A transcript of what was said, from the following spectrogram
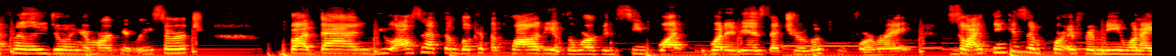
Definitely doing your market research. But then you also have to look at the quality of the work and see what what it is that you're looking for, right? So I think it's important for me when I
